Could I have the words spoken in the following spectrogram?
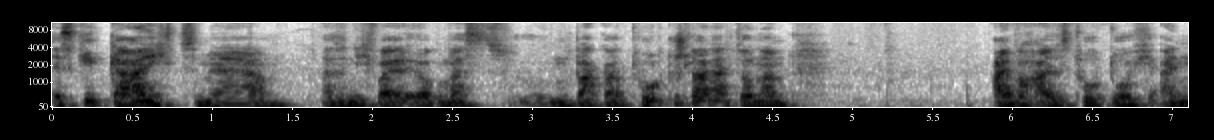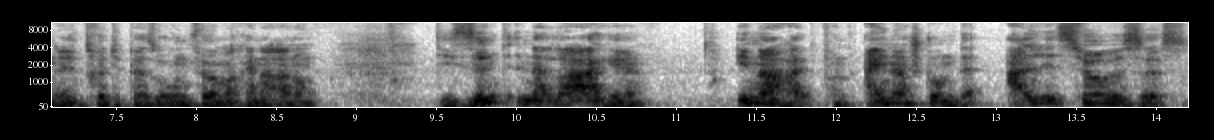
es geht gar nichts mehr. Ja? Also nicht, weil irgendwas ein Bagger totgeschlagen hat, sondern einfach alles tot durch eine dritte Person, Firma, keine Ahnung. Die sind in der Lage, innerhalb von einer Stunde alle Services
